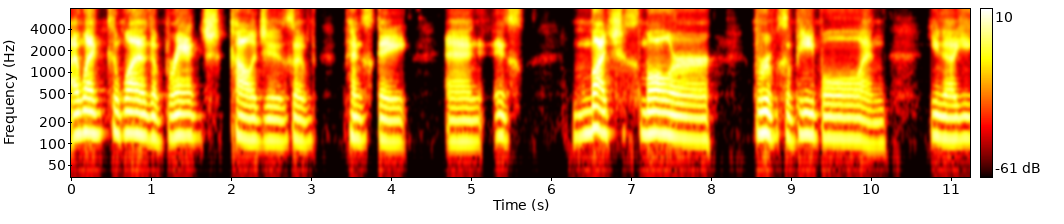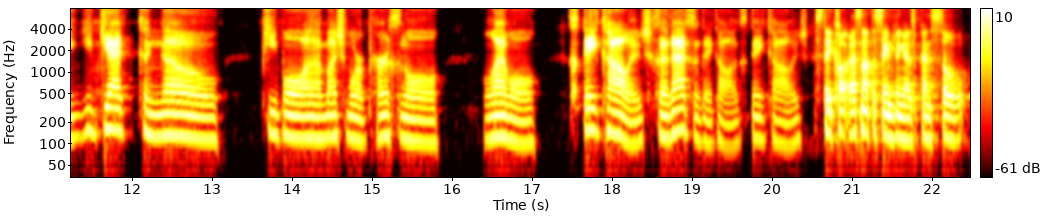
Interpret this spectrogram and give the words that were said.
I went to one of the branch colleges of Penn State, and it's much smaller groups of people and you know you you get to know people on a much more personal level state college so that's what they call it state college state college that's not the same thing as penn so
